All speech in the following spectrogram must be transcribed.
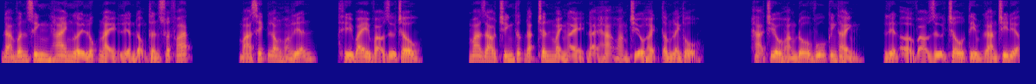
Đàm Vân Sinh hai người lúc này liền động thân xuất phát. Mà xích Long Hoàng Liễn, thì bay vào dự châu. Ma giáo chính thức đặt chân mảnh này đại hạ Hoàng Triều hạch tâm lãnh thổ. Hạ Triều Hoàng Đô Vũ Kinh Thành, liền ở vào dự châu tim gan chi địa.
